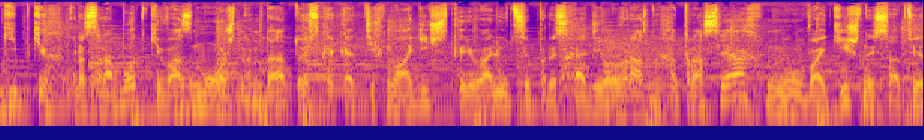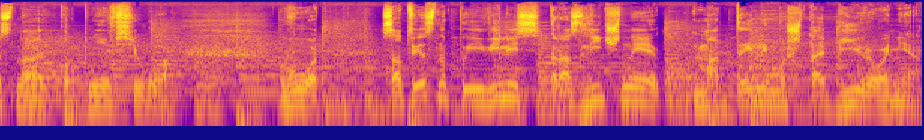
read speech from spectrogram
гибких разработки возможным, да, то есть какая-то технологическая революция происходила в разных отраслях, ну, в айтишной, соответственно, крупнее всего. Вот. Соответственно, появились различные модели масштабирования,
